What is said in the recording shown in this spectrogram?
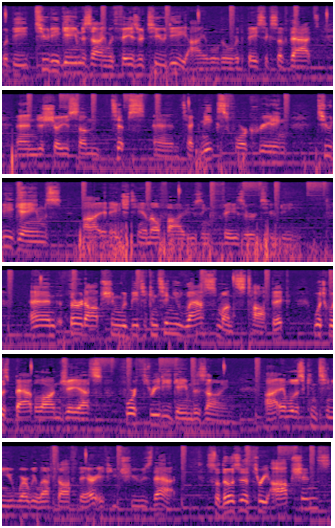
would be 2D game design with Phaser 2D. I will go over the basics of that and just show you some tips and techniques for creating 2D games uh, in HTML5 using Phaser 2D. And third option would be to continue last month's topic, which was Babylon JS for 3D game design. Uh, and we'll just continue where we left off there if you choose that. So those are the three options.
